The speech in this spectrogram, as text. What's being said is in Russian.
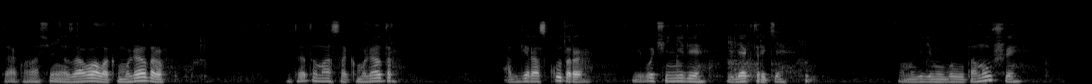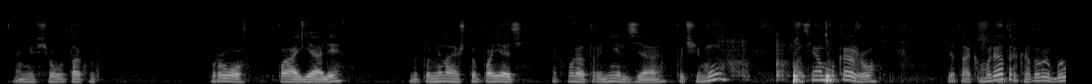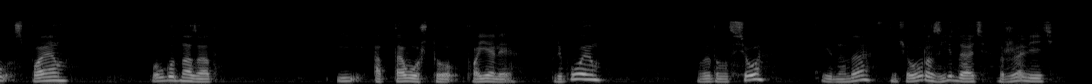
Так, у нас сегодня завал аккумуляторов. Вот это у нас аккумулятор от гироскутера. Его чинили электрики. Он, видимо, был утонувший. Они все вот так вот пропаяли. Напоминаю, что паять аккумуляторы нельзя. Почему? Сейчас я вам покажу. Это аккумулятор, который был спаян полгода назад. И от того, что паяли припоем, вот это вот все Видно, да? Начало разъедать, ржаветь.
